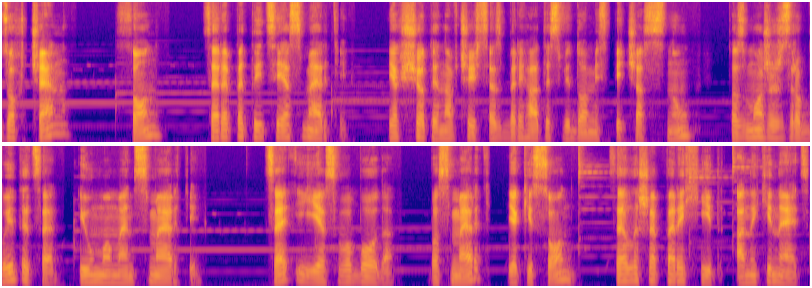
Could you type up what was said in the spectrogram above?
Дзогчен, сон це репетиція смерті. Якщо ти навчишся зберігати свідомість під час сну, то зможеш зробити це і у момент смерті. Це і є свобода, бо смерть, як і сон, це лише перехід, а не кінець.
